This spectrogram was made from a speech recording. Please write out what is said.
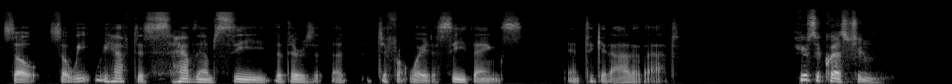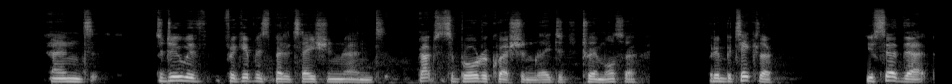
So so we we have to have them see that there's a different way to see things and to get out of that. Here's a question and to do with forgiveness meditation and perhaps it's a broader question related to TWIM also but in particular you said that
